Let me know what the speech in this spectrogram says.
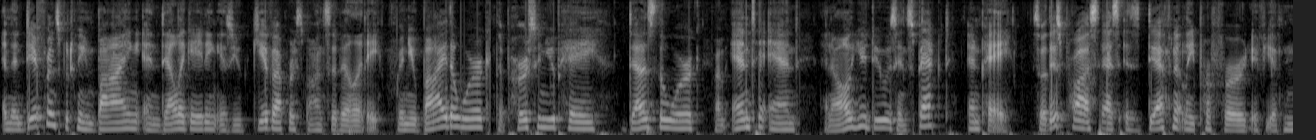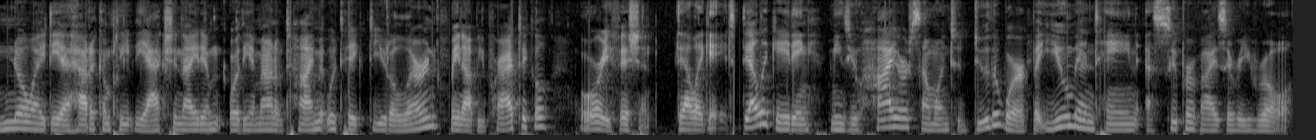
And the difference between buying and delegating is you give up responsibility. When you buy the work, the person you pay does the work from end to end, and all you do is inspect and pay. So, this process is definitely preferred if you have no idea how to complete the action item or the amount of time it would take you to learn may not be practical or efficient. Delegate. Delegating means you hire someone to do the work, but you maintain a supervisory role.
